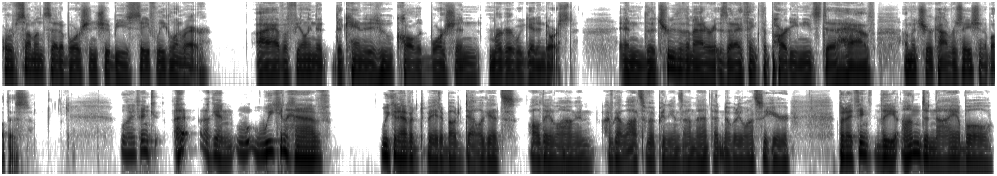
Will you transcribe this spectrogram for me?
or if someone said abortion should be safe legal and rare i have a feeling that the candidate who called abortion murder would get endorsed and the truth of the matter is that i think the party needs to have a mature conversation about this well i think uh, again we can have we could have a debate about delegates all day long, and I've got lots of opinions on that that nobody wants to hear. But I think the undeniable,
